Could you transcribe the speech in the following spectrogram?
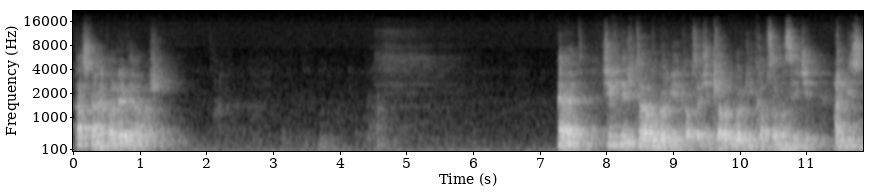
kaç tane paralel kenar var? Evet. Şekildeki taralı bölgeyi kapsar. Şimdi taralı bölgeyi kapsaması için hani biz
